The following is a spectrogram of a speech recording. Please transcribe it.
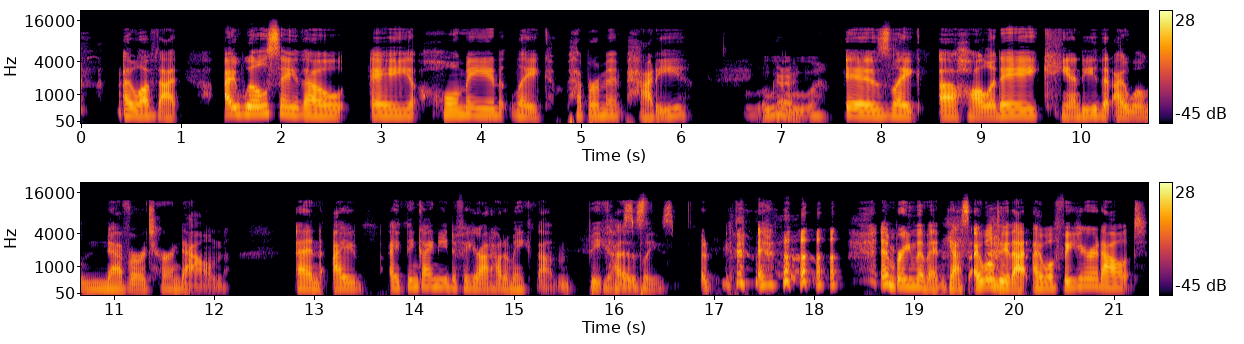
I love that. I will say though, a homemade like peppermint patty okay. Ooh. is like a holiday candy that I will never turn down. And I I think I need to figure out how to make them Yes, because please. and bring them in. Yes, I will do that. I will figure it out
